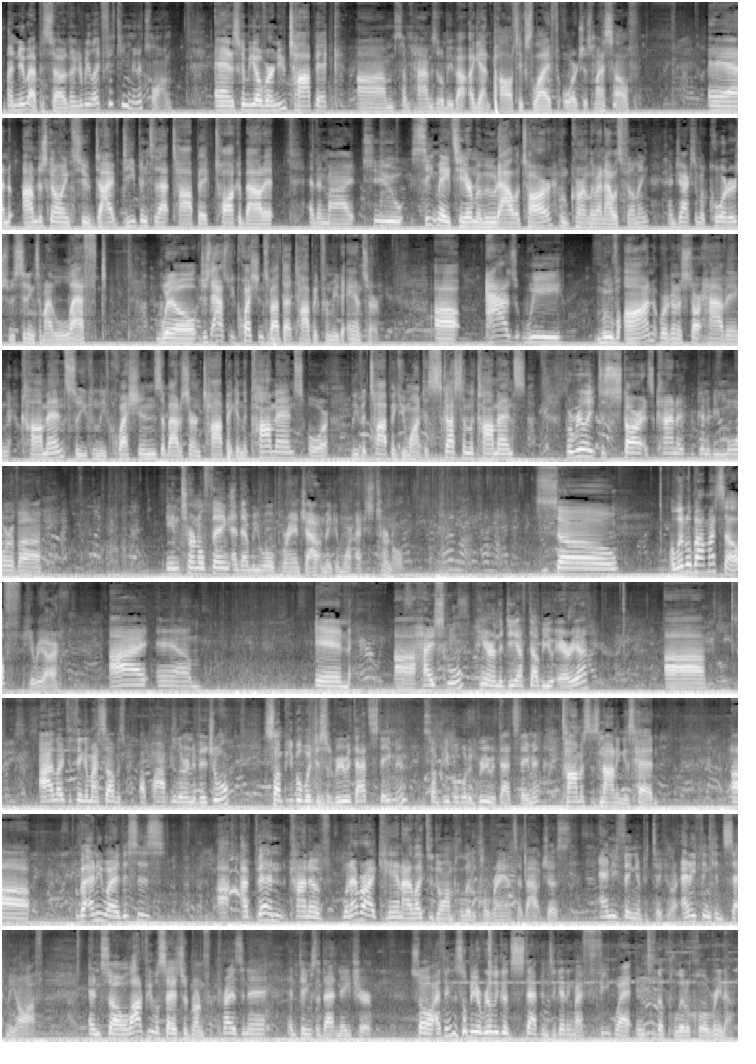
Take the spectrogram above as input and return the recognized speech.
a new episode. They're going to be like 15 minutes long, and it's going to be over a new topic. Um, sometimes it'll be about again politics, life, or just myself. And I'm just going to dive deep into that topic, talk about it, and then my two seatmates here, Mahmoud Alatar, who currently right now is filming, and Jackson McQuarters, who's sitting to my left, will just ask me questions about that topic for me to answer. Uh, as we move on, we're going to start having comments. So you can leave questions about a certain topic in the comments or leave a topic you want discussed in the comments. But really, to start, it's kind of going to be more of a internal thing, and then we will branch out and make it more external. So, a little about myself. Here we are. I am in uh, high school here in the DFW area. Uh, I like to think of myself as a popular individual. Some people would disagree with that statement. Some people would agree with that statement. Thomas is nodding his head. Uh, but anyway, this is. I've been kind of, whenever I can, I like to go on political rants about just anything in particular. Anything can set me off. And so a lot of people say I should run for president and things of that nature. So I think this will be a really good step into getting my feet wet into the political arena.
